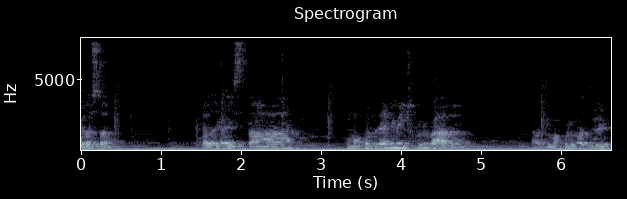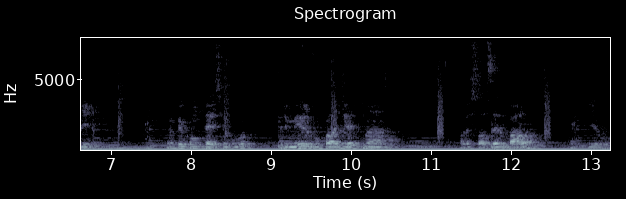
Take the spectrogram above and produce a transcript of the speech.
olha só, ela já está com uma cor levemente curvada. Ela tem uma curvatura aqui. Então o que acontece? Eu vou primeiro vou colar direto na. Olha só, zero bala. Aqui o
